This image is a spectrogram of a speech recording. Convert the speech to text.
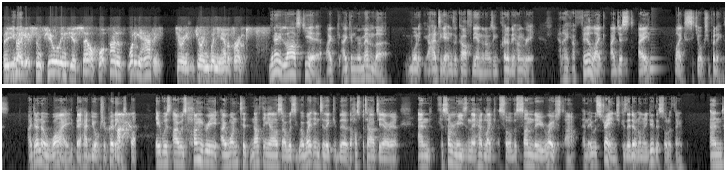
But you've you got know, to get some fuel into yourself. What kind of? What are you having during during when you have a break? You know, last year I I can remember when I had to get into the car for the end, and I was incredibly hungry, and I, I feel like I just I ate like Yorkshire puddings. I don't know why they had Yorkshire puddings, but it was I was hungry. I wanted nothing else. I was I went into the the, the hospitality area, and for some reason they had like sort of a Sunday roast out, and it was strange because they don't normally do this sort of thing. And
